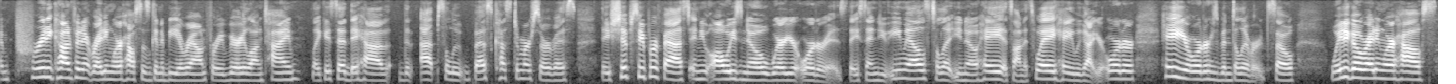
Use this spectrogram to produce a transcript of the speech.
I'm pretty confident Riding Warehouse is going to be around for a very long time. Like I said, they have the absolute best customer service. They ship super fast and you always know where your order is. They send you emails to let you know, hey, it's on its way. Hey, we got your order. Hey, your order has been delivered. So way to go Riding Warehouse.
